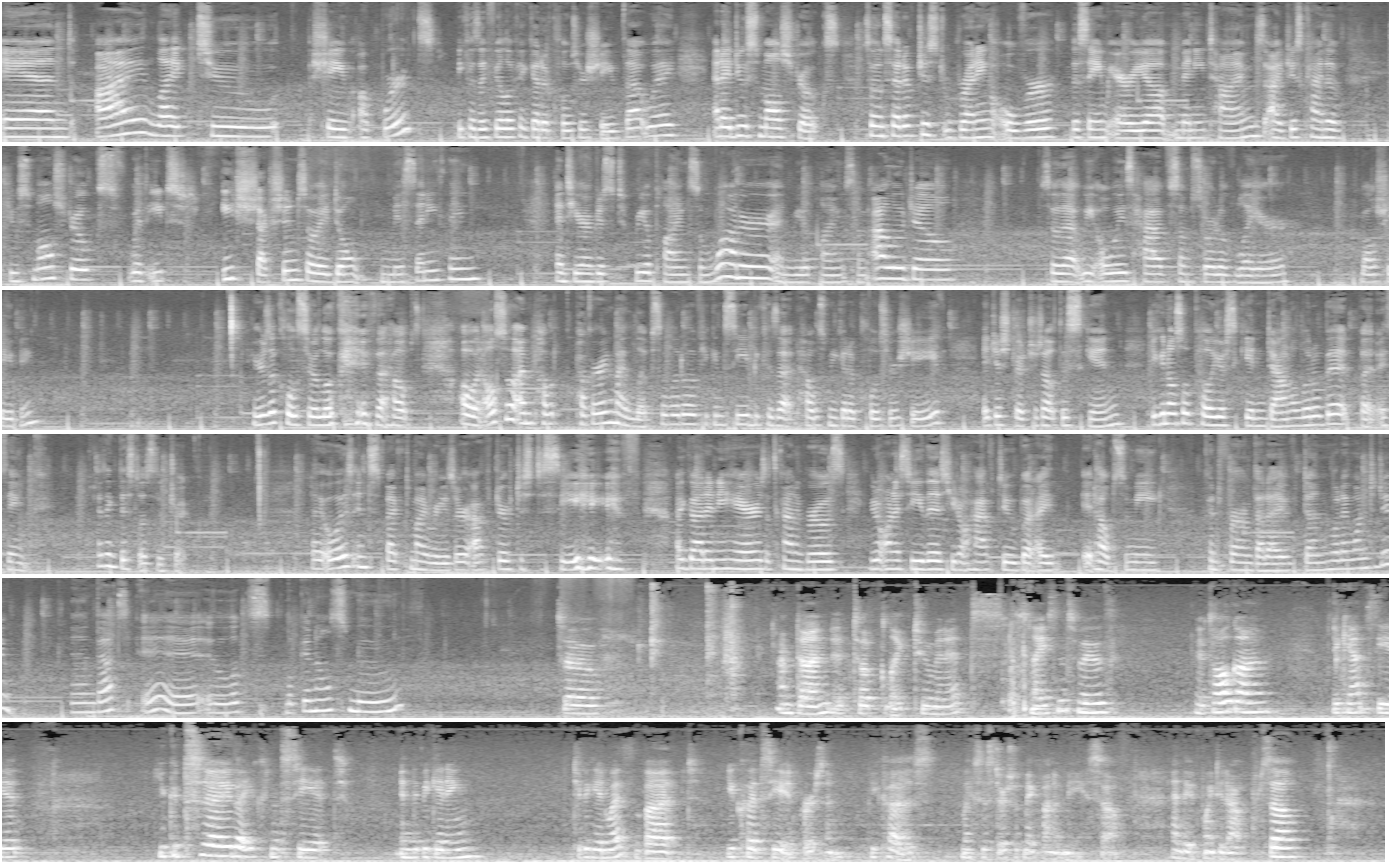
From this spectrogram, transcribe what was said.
and I like to shave upwards because I feel like I get a closer shave that way. And I do small strokes. So instead of just running over the same area many times, I just kind of do small strokes with each each section so I don't miss anything. And here I'm just reapplying some water and reapplying some aloe gel so that we always have some sort of layer while shaving. Here's a closer look if that helps. Oh, and also I'm pu puckering my lips a little if you can see because that helps me get a closer shave. It just stretches out the skin. You can also pull your skin down a little bit, but I think I think this does the trick. I always inspect my razor after just to see if I got any hairs. It's kind of gross. You don't want to see this, you don't have to, but I it helps me confirm that I've done what I wanted to do. And that's it. It looks looking all smooth. So I'm done. It took like two minutes. It's nice and smooth. It's all gone. You can't see it. You could say that you couldn't see it in the beginning to begin with, but you could see it in person because my sisters would make fun of me, so, and they'd point it out. So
